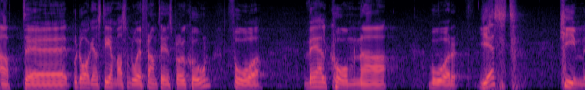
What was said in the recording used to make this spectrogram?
att eh, på dagens tema som då är framtidens produktion få välkomna vår gäst Kim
